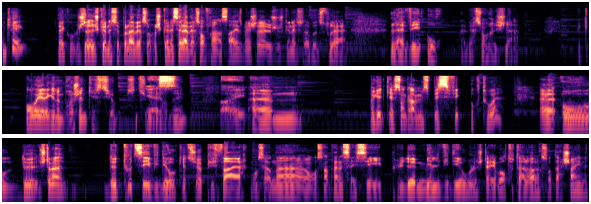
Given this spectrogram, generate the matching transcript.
OK. Très cool. Je, je connaissais pas la version. Je connaissais la version française, mais je, je connaissais pas du tout la, la VO, la version originale. On va y aller avec une prochaine question, si tu yes. me permets. Euh, ok, une question quand même spécifique pour toi. Euh, justement, de toutes ces vidéos que tu as pu faire concernant, on s'entend, c'est plus de 1000 vidéos, je allé voir tout à l'heure sur ta chaîne.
